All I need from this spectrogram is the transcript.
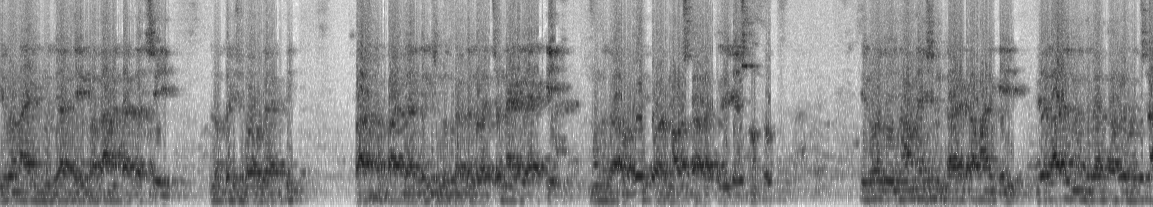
యువ నాయకులు జాతీయ ప్రధాన కార్యదర్శి లోకేష్ బాబు గారికి రాష్ట్ర పార్టీ అధ్యక్షులు పెద్దలు అచ్చెన్నాయుడు గారికి ముందుగా ఉదయపూర్వ నమస్కారాలు తెలియజేసుకుంటూ ఈరోజు ఈ నామినేషన్ కార్యక్రమానికి వేలాది మందిగా తరలి వచ్చిన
